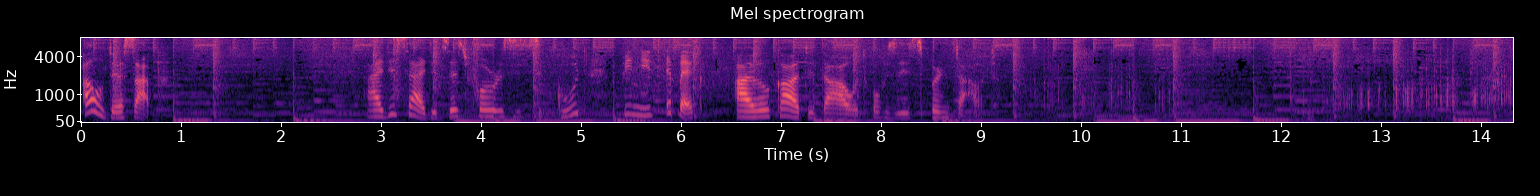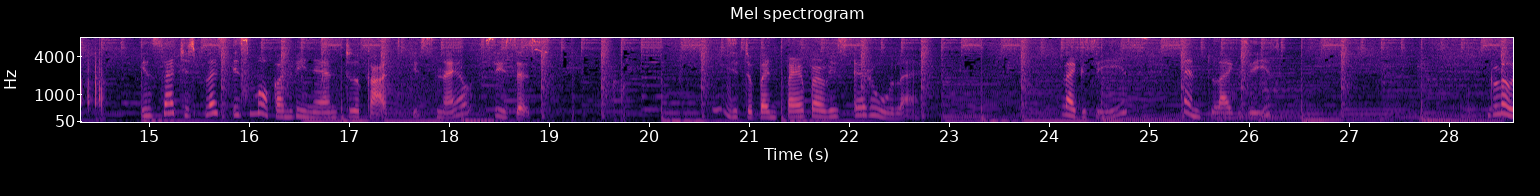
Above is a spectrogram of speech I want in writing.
I'll dress up. I decided that for this good we need a bag. I will cut it out of this printout. In such a place it's more convenient to cut with nail scissors. Easy to bend paper with a ruler. Like this and like this. Glue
